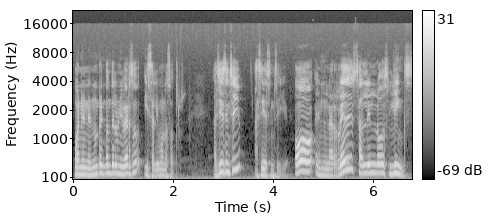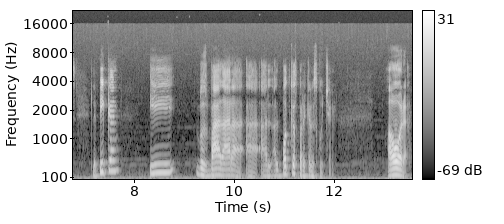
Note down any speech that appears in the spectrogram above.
ponen en un rincón del universo y salimos nosotros. Así de sencillo, así de sencillo. O en las redes salen los links. Le pican y pues va a dar al podcast para que lo escuchen. Ahora,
